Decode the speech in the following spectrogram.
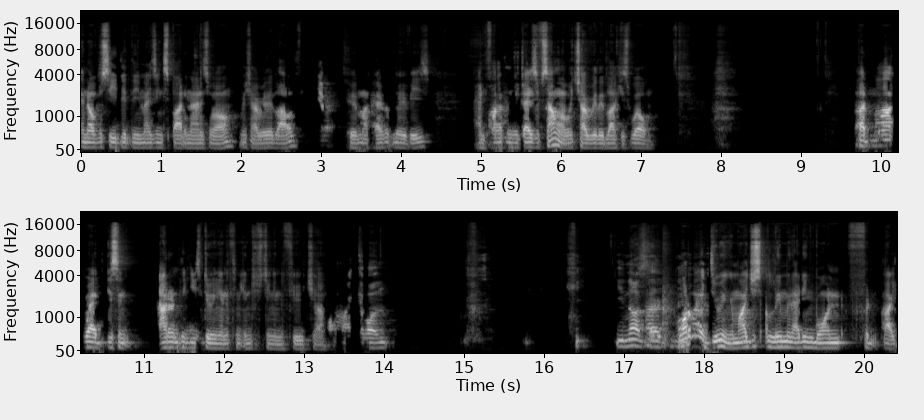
and obviously he did The Amazing Spider-Man as well, which I really love. Yep. Two of my favorite movies, and 500 Days of Summer, which I really like as well. But Marc Webb isn't. I don't think he's doing anything interesting in the future. Oh my god. You're not So so what am I doing? Am I just eliminating one for like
